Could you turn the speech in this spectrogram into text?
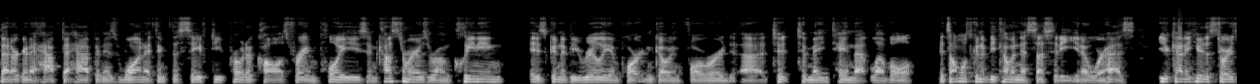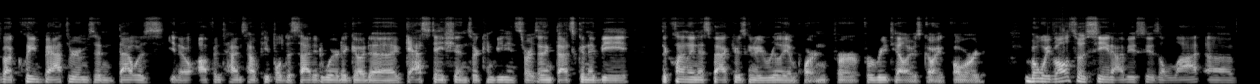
that are going to have to happen is one, I think the safety protocols for employees and customers around cleaning is going to be really important going forward uh, to to maintain that level. It's almost going to become a necessity, you know. Whereas you kind of hear the stories about clean bathrooms, and that was, you know, oftentimes how people decided where to go to gas stations or convenience stores. I think that's going to be the cleanliness factor is going to be really important for for retailers going forward. But we've also seen, obviously, is a lot of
